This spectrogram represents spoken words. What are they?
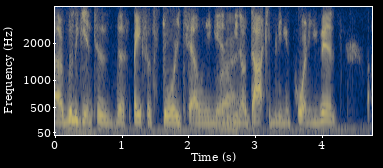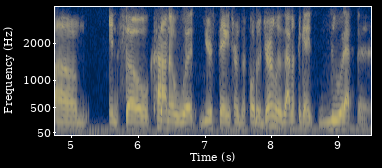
uh, really get into the space of storytelling and Right. you know documenting important events. Um, and so, kind of what you're saying in terms of photojournalism, I don't think I knew it at the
